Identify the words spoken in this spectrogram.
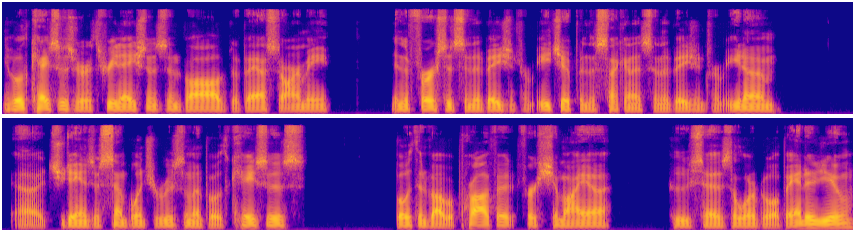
In both cases, there are three nations involved, a vast army. In the first, it's an invasion from Egypt. In the second, it's an invasion from Edom. Uh, Judeans assemble in Jerusalem in both cases. Both involve a prophet. First, Shemaiah, who says the Lord will abandon you,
